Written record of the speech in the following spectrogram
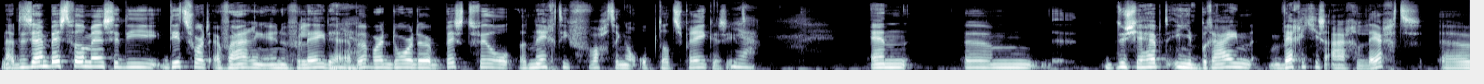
nou, er zijn best veel mensen die dit soort ervaringen in hun verleden ja. hebben, waardoor er best veel negatieve verwachtingen op dat spreken zitten. Ja. En um, dus je hebt in je brein weggetjes aangelegd uh,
